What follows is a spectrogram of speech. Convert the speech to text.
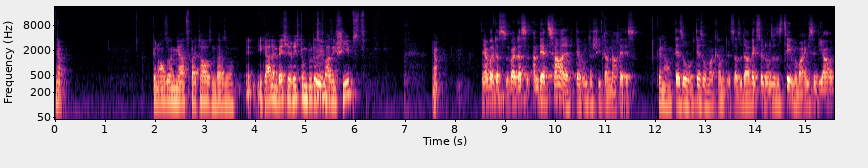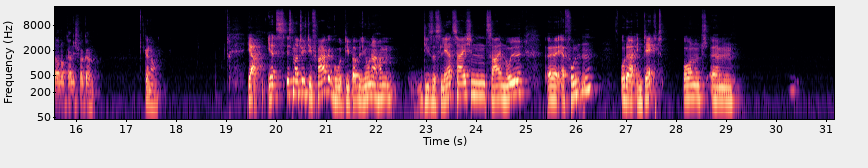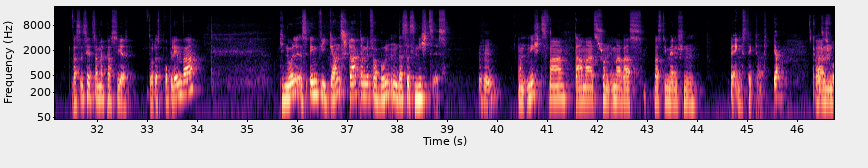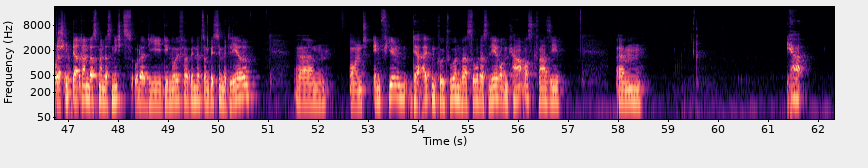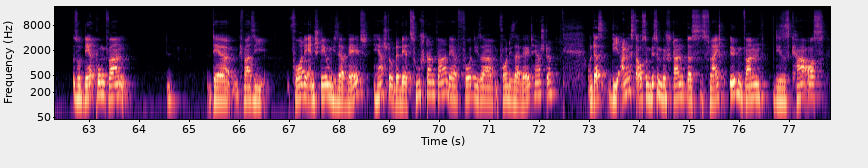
Ja. Genauso im Jahr 2000. Also e, egal in welche Richtung du das mhm. quasi schiebst. Ja. Ja, weil das, weil das an der Zahl der Unterschied dann nachher ist. Genau. Der so, der so markant ist. Also da wechselt unser System, aber eigentlich sind die Jahre da noch gar nicht vergangen. Genau. Ja, jetzt ist natürlich die Frage, gut, die Babylonier haben dieses Leerzeichen Zahl 0 äh, erfunden oder entdeckt und ähm, was ist jetzt damit passiert? So, das Problem war, die Null ist irgendwie ganz stark damit verbunden, dass es nichts ist. Mhm. Und nichts war damals schon immer was, was die Menschen beängstigt hat. Ja. Ähm, das liegt daran, dass man das Nichts oder die, die Null verbindet so ein bisschen mit Leere. Ähm, und in vielen der alten Kulturen war es so, dass Leere und Chaos quasi ähm, ja so der Punkt waren, der quasi vor der Entstehung dieser Welt herrschte oder der Zustand war, der vor dieser, vor dieser Welt herrschte. Und dass die Angst auch so ein bisschen bestand, dass es vielleicht irgendwann dieses Chaos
